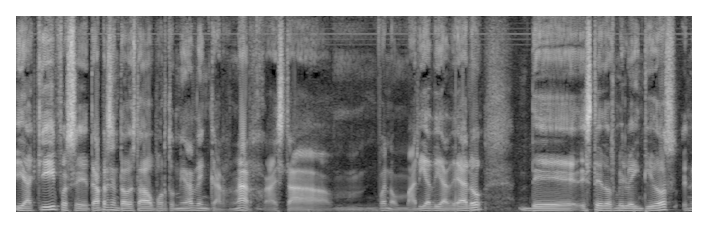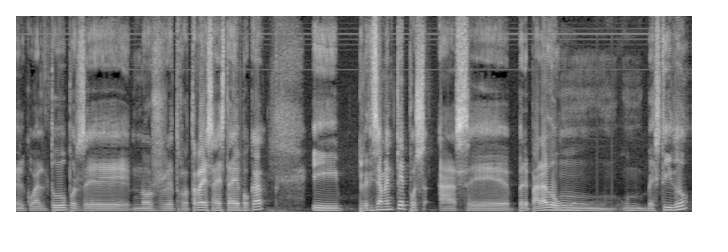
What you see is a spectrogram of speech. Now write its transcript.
Y aquí pues eh, te ha presentado esta oportunidad de encarnar a esta, mm, bueno, María Díaz de Aro de este 2022 en el cual tú pues eh, nos retrotraes a esta época y precisamente pues has eh, preparado un vestido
